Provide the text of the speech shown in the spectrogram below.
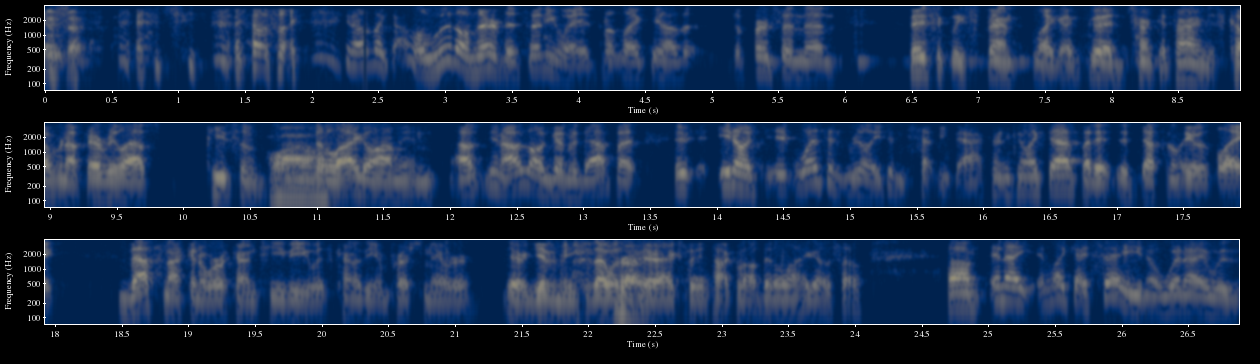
and, she, and I was like, you know, I was like, I'm a little nervous, anyways. But like, you know, the the person then basically spent like a good chunk of time just covering up every last piece of wow. vitiligo on me, and I, you know, I was all good with that. But it, you know, it, it wasn't really, it didn't set me back or anything like that. But it, it definitely was like, that's not going to work on TV. Was kind of the impression they were they were giving me because I wasn't right. there actually to talk about vitiligo. So, um, and I and like I say, you know, when I was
